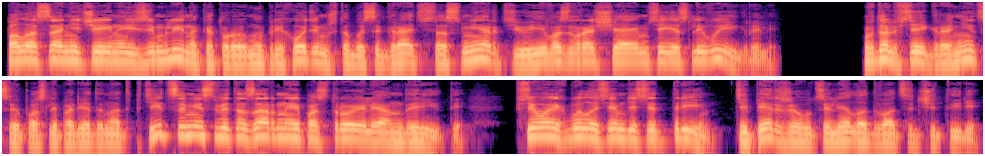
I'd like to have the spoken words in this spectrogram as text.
Полоса ничейной земли, на которую мы приходим, чтобы сыграть со смертью, и возвращаемся, если выиграли. Вдоль всей границы, после победы над птицами, светозарные построили андериты – всего их было 73, теперь же уцелело 24.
